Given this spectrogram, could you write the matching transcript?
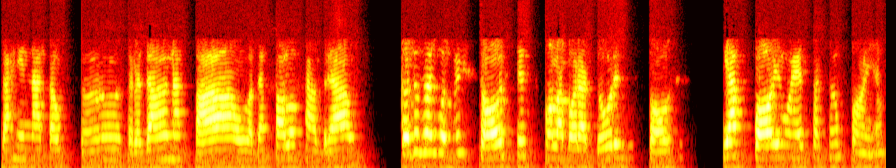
da Renata Alcântara, da Ana Paula, da Paula Cabral, todas as outras sócias, colaboradoras e sócios que apoiam essa campanha.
